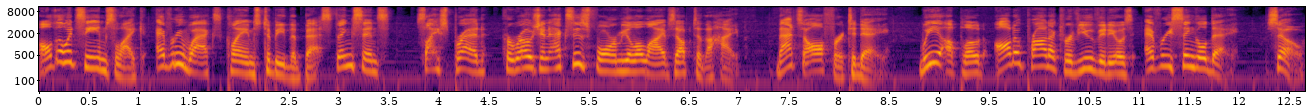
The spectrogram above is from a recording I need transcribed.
Although it seems like every wax claims to be the best thing since sliced bread, Corrosion X's formula lives up to the hype. That's all for today. We upload auto product review videos every single day, so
